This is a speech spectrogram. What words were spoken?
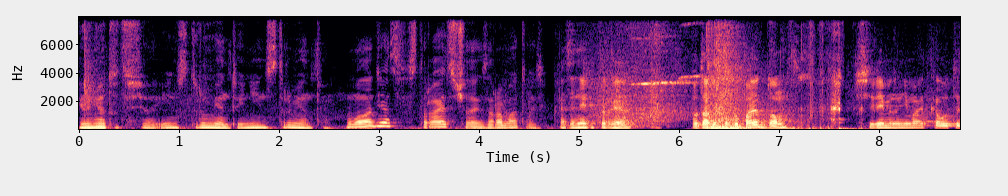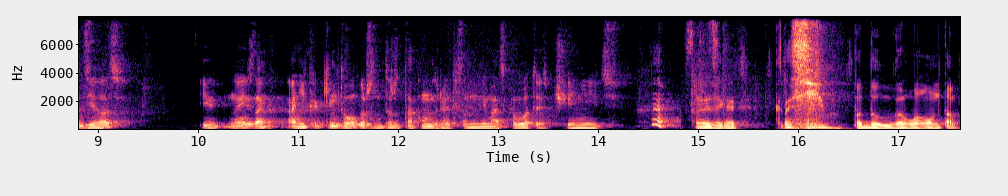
И у него тут все, и инструменты, и не инструменты. Ну, молодец, старается человек, зарабатывает. Хотя некоторые вот так вот покупают дом, все время нанимают кого-то делать. И, ну, я не знаю, они каким-то образом даже так умудряются нанимать кого-то, чинить. Ха, Смотрите, как красиво под углом там.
